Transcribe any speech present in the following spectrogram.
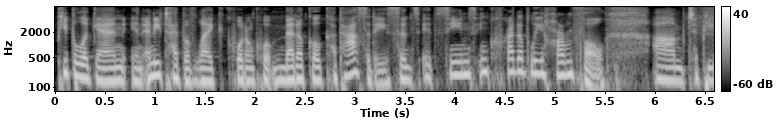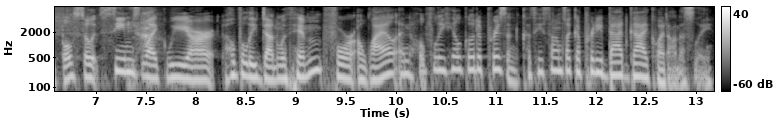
people again in any type of like quote unquote medical capacity since it seems incredibly harmful um, to people. So it seems yeah. like we are hopefully done with him for a while and hopefully he'll go to prison because he sounds like a pretty bad guy, quite honestly.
